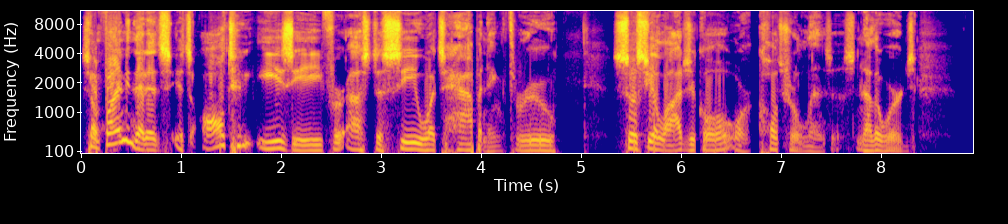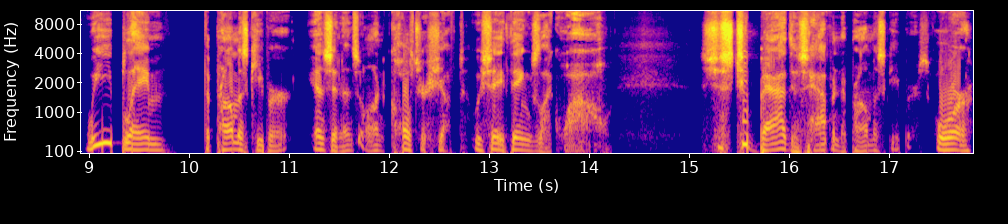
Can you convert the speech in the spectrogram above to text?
So I'm finding that it's it's all too easy for us to see what's happening through sociological or cultural lenses. In other words, we blame the Promise Keeper incidents on culture shift. We say things like, wow, It's just too bad this happened to Promise Keepers or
